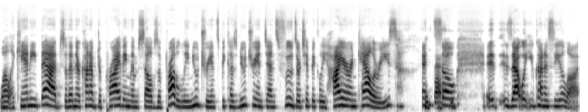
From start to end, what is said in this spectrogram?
mm. well, I can't eat that. So then they're kind of depriving themselves of probably nutrients because nutrient dense foods are typically higher in calories. And Exactly. so, it, is that what you kind of see a lot?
